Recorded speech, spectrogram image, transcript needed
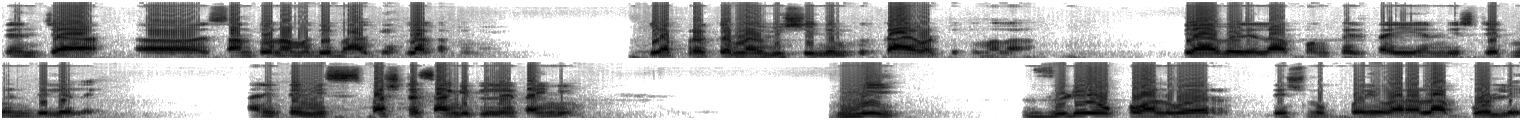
त्यांच्या अं, सांत्वनामध्ये भाग घेतला का तुम्ही? या प्रकरणाविषयी नेमकं काय वाटतं तुम्हाला? त्यावेळेला पंकजताई यांनी स्टेटमेंट दिलेलं आहे. आणि त्यांनी स्पष्ट सांगितलेलं आहे ताईंनी मी व्हिडिओ कॉलवर देशमुख परिवाराला बोलले.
